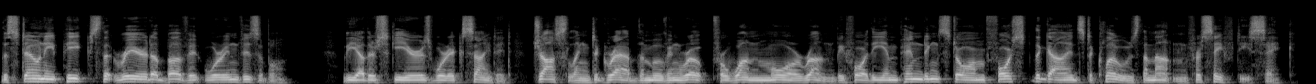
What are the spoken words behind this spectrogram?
The stony peaks that reared above it were invisible. The other skiers were excited, jostling to grab the moving rope for one more run before the impending storm forced the guides to close the mountain for safety's sake.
